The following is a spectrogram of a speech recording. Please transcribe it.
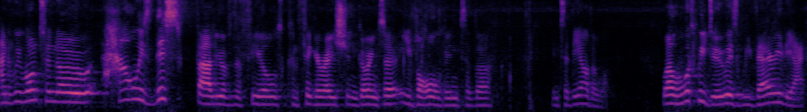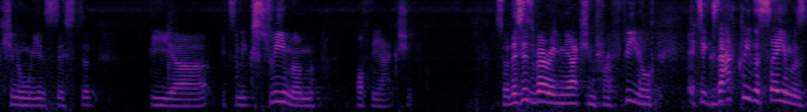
And we want to know how is this value of the field configuration going to evolve into the, into the other one? Well, what we do is we vary the action and we insist that the, uh, it's an extremum of the action. So this is varying the action for a field. It's exactly the same as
